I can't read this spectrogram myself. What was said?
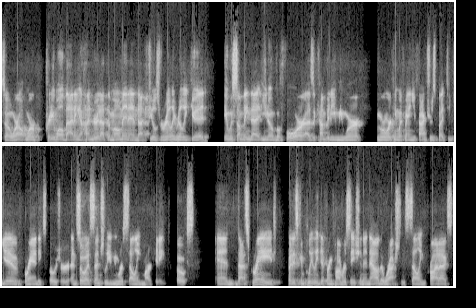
so we're, we're pretty well batting 100 at the moment, and that feels really, really good. It was something that, you know, before as a company, we were we were working with manufacturers, but to give brand exposure. And so essentially we were selling marketing to folks. And that's great, but it's completely different conversation. And now that we're actually selling products,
